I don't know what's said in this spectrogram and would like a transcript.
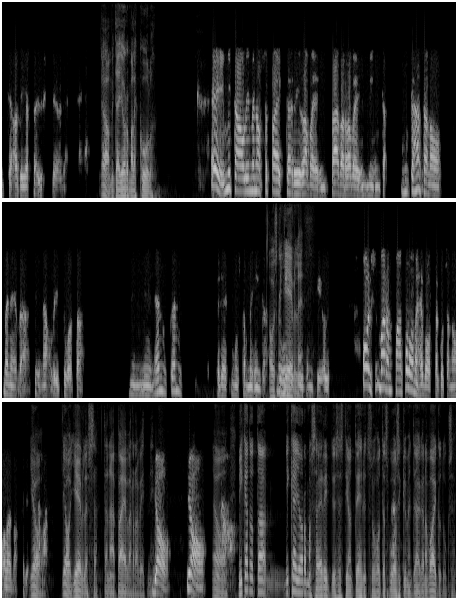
itse asiassa yhteydessä. Joo, mitä Jormalle kuuluu? Ei, mitä oli menossa päikkäriin raveihin, päiväraveihin, mihinkä, mihinkä hän sanoo menevään. Siinä oli tuota, niin, niin en, en edes muista mihinkä. Olisiko Jevle? Oli. Olisi varmaan kolme hevosta, kun sanoo olevan. Joo, joo Jevlessä tänään päiväravit. Niin. Joo, Joo. Joo. Mikä, tota, mikä Jormassa erityisesti on tehnyt sinuun tässä vuosikymmenten aikana vaikutuksen?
